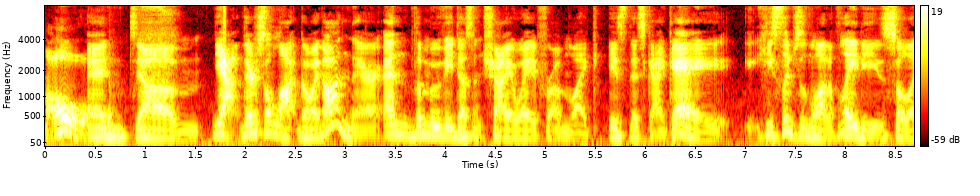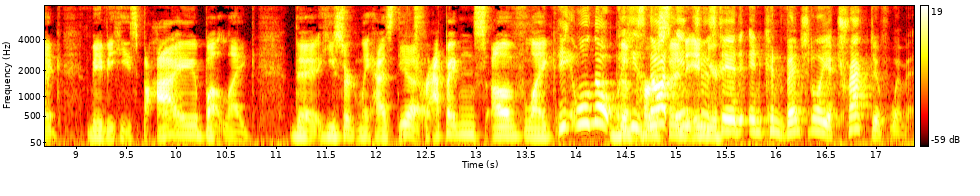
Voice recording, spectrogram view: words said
Oh. and um yeah there's a lot going on there and the movie doesn't shy away from like is this guy gay he sleeps with a lot of ladies so like maybe he's bi but like the he certainly has the Yeah. trappings of like He well, no, but he's not person in your- interested in conventionally attractive women.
